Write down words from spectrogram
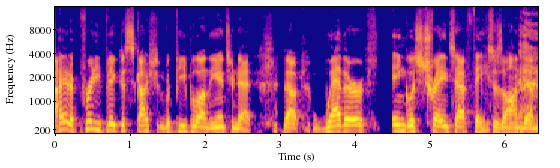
I had a pretty big discussion with people on the internet about whether English trains have faces on them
